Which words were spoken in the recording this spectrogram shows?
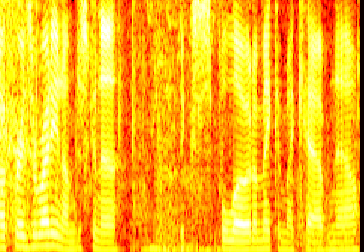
upgrades are ready, and I'm just gonna explode. I'm making my cav now.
